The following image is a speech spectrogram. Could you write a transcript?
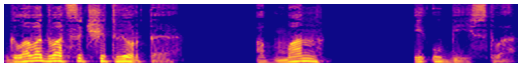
Глава двадцать четвертая. Обман и убийство.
